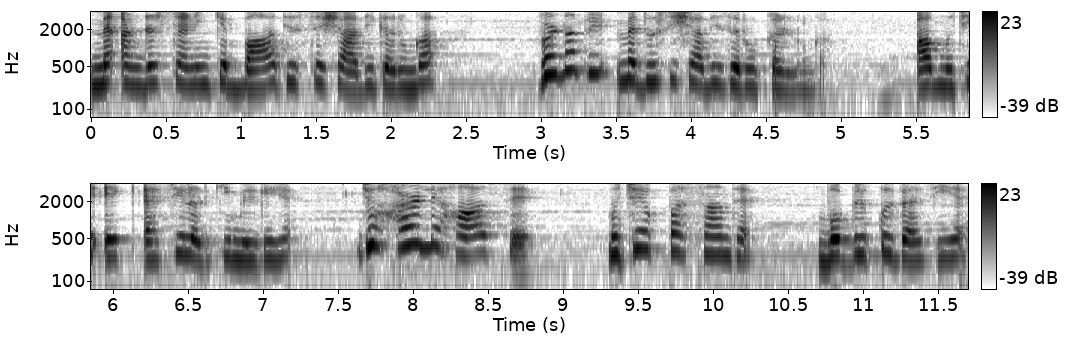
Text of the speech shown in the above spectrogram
मैं अंडरस्टैंडिंग के बाद ही उससे शादी करूँगा, वरना फिर मैं दूसरी शादी ज़रूर कर लूँगा। अब मुझे एक ऐसी लड़की मिल गई है, जो हर लिहाज से मुझे पसंद है। वो बिल्कुल वैसी है,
